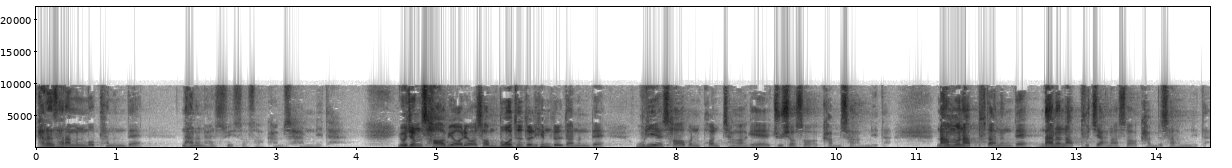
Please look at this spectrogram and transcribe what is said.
다른 사람은 못하는데 나는 할 수 있어서 감사합니다. 요즘 사업이 어려워서 모두들 힘들다는데 우리의 사업은 번창하게 해 주셔서 감사합니다. 남은 아프다는데 나는 아프지 않아서 감사합니다.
